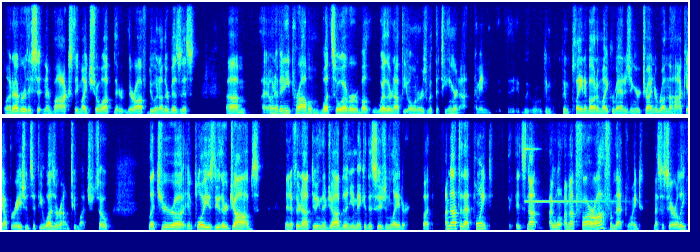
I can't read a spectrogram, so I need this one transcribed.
whatever, they sit in their box, they might show up, they're they're off doing other business. Um, I don't have any problem whatsoever about whether or not the owner is with the team or not. I mean, we, can complain about him micromanaging or trying to run the hockey operations if he was around too much. So let your uh, employees do their jobs. And if they're not doing their job, then you make a decision later. But I'm not to that point. It's not, I won't, I'm not far off from that point necessarily,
